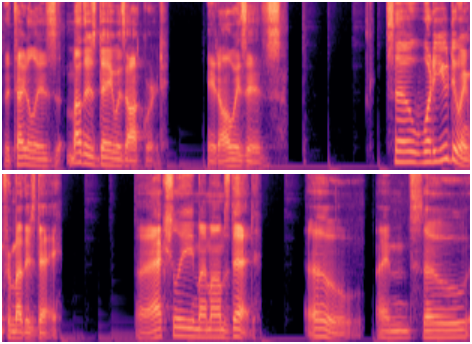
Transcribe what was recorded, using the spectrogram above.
The title is Mother's Day Was Awkward. It always is. So, what are you doing for Mother's Day? Uh, actually, my mom's dead. Oh, I'm so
